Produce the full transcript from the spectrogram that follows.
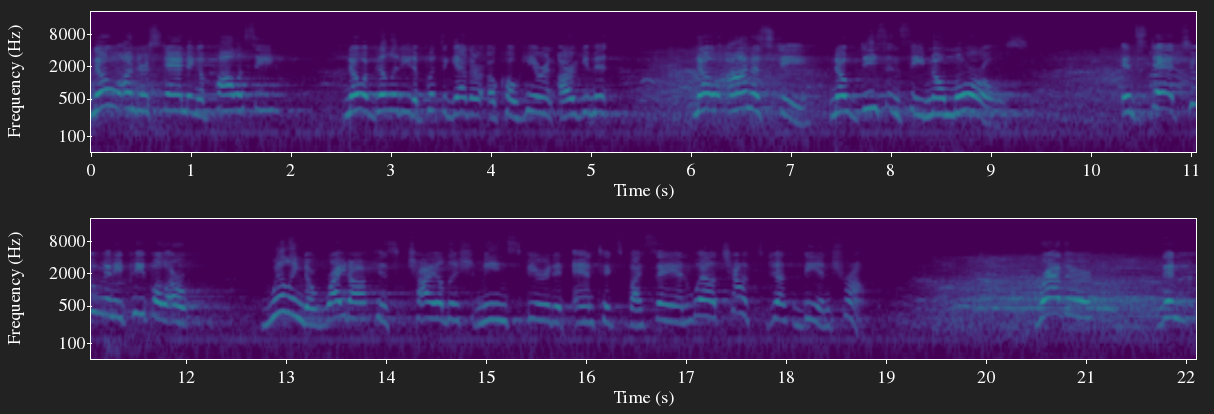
No understanding of policy, no ability to put together a coherent argument, no honesty, no decency, no morals. Instead, too many people are willing to write off his childish, mean spirited antics by saying, well, Trump's just being Trump. Rather than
